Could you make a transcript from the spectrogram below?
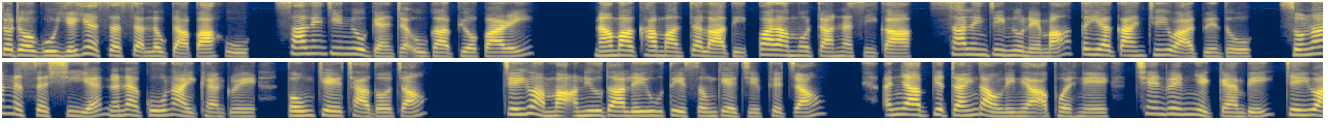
တော်တော်ကိုရရက်ဆက်ဆက်လောက်တာပါဟုစာလင်းကြီးမြို့ကန်တအုပ်ကပြောပါတယ်။နာမခါမှတက်လာသည့်ပါရာမော်တာနှစ်စီးကစာလင်းကြီးမြို့နယ်မှာတရက်ကိုင်းကျေးရွာအတွင်းသို့ဇွန်လ28ရက်နနက်9နာရီခန့်တွင်ဘုံကျဲချသောကြောင့်ကျေးရွာမှအမျိုးသားလေးဦးသေဆုံးခဲ့ခြင်းဖြစ်ကြောင်းအညာပစ်တိုင်းတောင်လေးများအဖွဲ့နှင့်ချင်းတွင်းမြစ်ကမ်းပေကျေးရွာ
